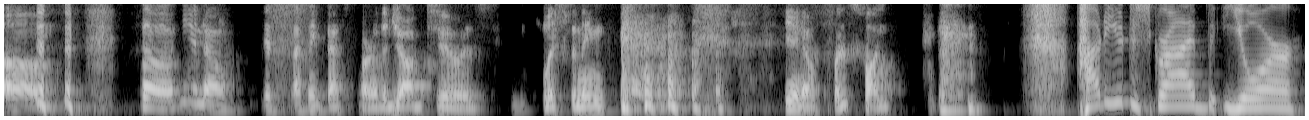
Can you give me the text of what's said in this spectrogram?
um, so you know, it's I think that's part of the job too is listening you know, but it's fun. How do you describe your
